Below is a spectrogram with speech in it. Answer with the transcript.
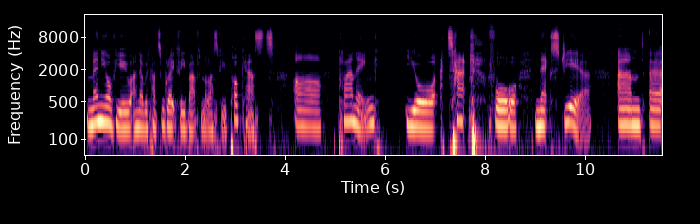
many of you, I know we've had some great feedback from the last few podcasts, are planning your attack for next year. And uh,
